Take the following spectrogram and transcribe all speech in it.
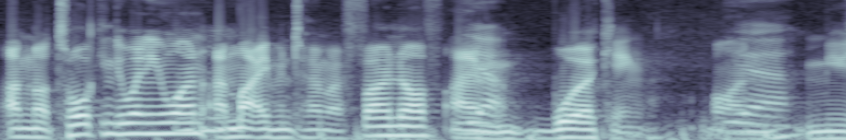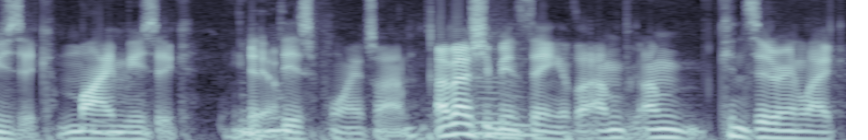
I'm not talking to anyone. I mm-hmm. might even turn my phone off. I'm Yeah. working on Yeah. music, my music Yeah. at this point in time. I've actually been mm. thinking that I'm, I'm considering like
